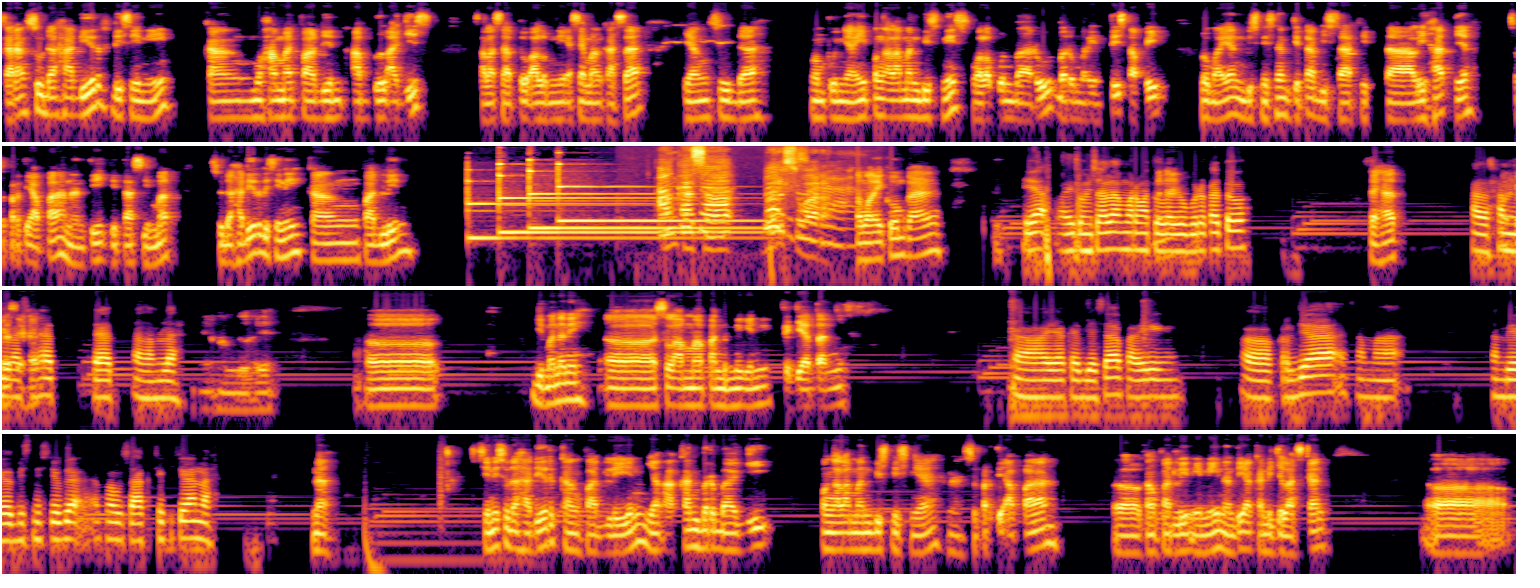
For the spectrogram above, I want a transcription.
sekarang sudah hadir di sini Kang Muhammad Fardin Abdul Aziz, salah satu alumni SMA Angkasa yang sudah mempunyai pengalaman bisnis walaupun baru baru merintis tapi lumayan bisnisnya kita bisa kita lihat ya seperti apa. Nanti kita simak. Sudah hadir di sini Kang Fadlin. Angkasa bersuara. Assalamualaikum Kang. Ya Waalaikumsalam warahmatullahi wabarakatuh. Sehat Alhamdulillah sehat. sehat sehat Alhamdulillah ya, Alhamdulillah ya uh, gimana nih uh, selama pandemi ini kegiatannya uh, ya kayak biasa paling uh, kerja sama sambil bisnis juga apa usaha kecil-kecilan lah. Nah, sini sudah hadir Kang Fadlin yang akan berbagi pengalaman bisnisnya. Nah, seperti apa uh, Kang Fadlin ini nanti akan dijelaskan uh,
